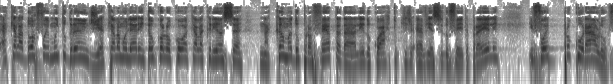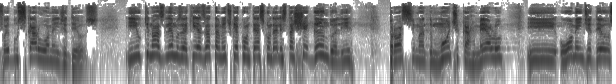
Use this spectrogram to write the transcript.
aquela dor foi muito grande. Aquela mulher então colocou aquela criança na cama do profeta, ali do quarto que havia sido feita para ele, e foi procurá-lo, foi buscar o homem de Deus. E o que nós lemos aqui é exatamente o que acontece quando ela está chegando ali próxima do Monte Carmelo, e o homem de Deus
